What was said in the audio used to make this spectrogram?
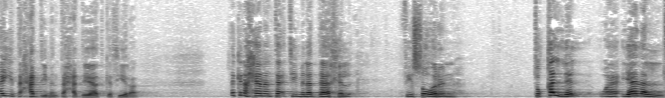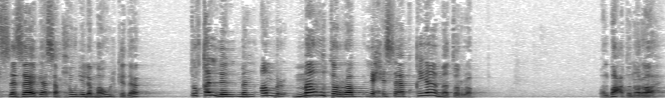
أي تحدي من تحديات كثيرة. لكن أحيانا تأتي من الداخل في صور تقلل ويا للسذاجة سامحوني لما أقول كده تقلل من أمر موت الرب لحساب قيامة الرب. والبعض نراه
